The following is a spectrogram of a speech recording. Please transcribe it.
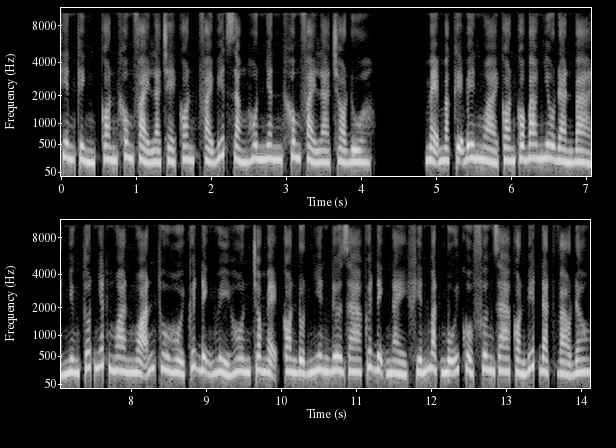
Thiên Kình, con không phải là trẻ con, phải biết rằng hôn nhân không phải là trò đùa. Mẹ mặc kệ bên ngoài con có bao nhiêu đàn bà nhưng tốt nhất ngoan ngoãn thu hồi quyết định hủy hôn cho mẹ con đột nhiên đưa ra quyết định này khiến mặt mũi của Phương gia còn biết đặt vào đâu.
